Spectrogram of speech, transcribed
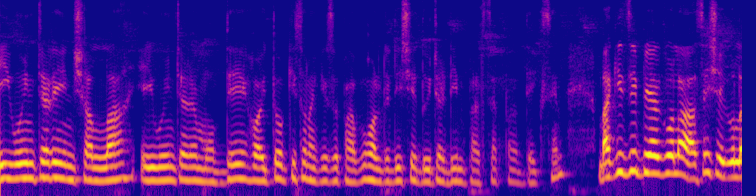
এই উইন্টারে ইনশাল্লাহ, এই উইন্টারের মধ্যে হয়তো কিছু না কিছু পাবো। অলরেডি সে দুইটা ডিম পারছে আপনারা দেখছেন। বাকি যে পেয়ারগুলো আছে, সেগুলো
